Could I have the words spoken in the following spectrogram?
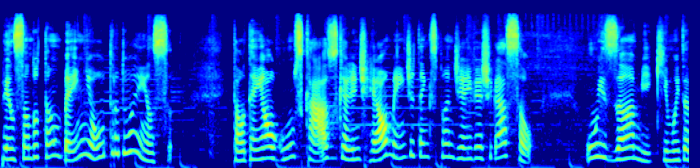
pensando também em outra doença. Então, tem alguns casos que a gente realmente tem que expandir a investigação. Um exame que muita,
